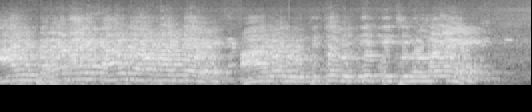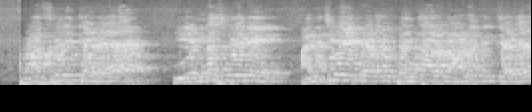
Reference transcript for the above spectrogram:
ఆయన పెరగడానికి కారణం ఎవరంటే ఆ రోజు ఉచిత విద్యుత్ ఇచ్చి మిమ్మల్ని ప్రోత్సహించాడే ఈ ఇండస్ట్రీని అణిచివేయకూడదు పెంచాలని ఆలోచించాడే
